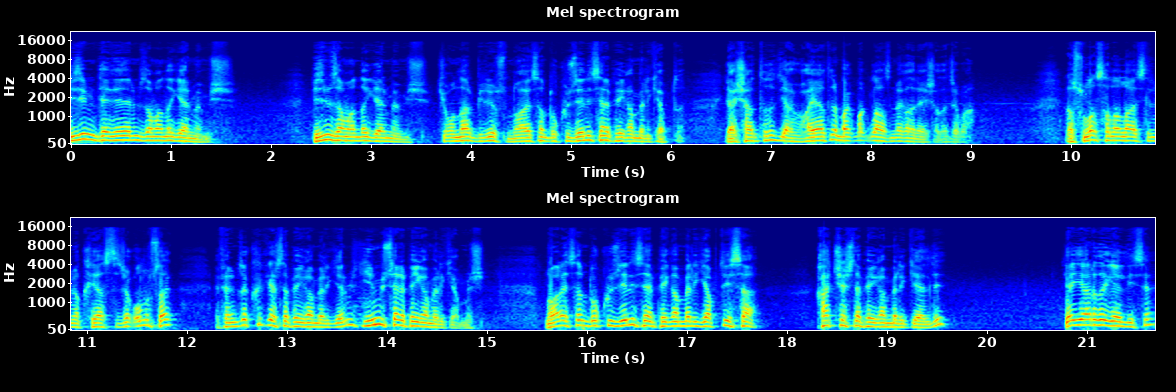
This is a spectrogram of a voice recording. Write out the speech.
bizim dedelerimiz zamanında gelmemiş. Bizim zamanda gelmemiş. Ki onlar biliyorsun Nuh Aleyhisselam 950 sene peygamberlik yaptı. Yaşantılı, ya hayatına bakmak lazım ne kadar yaşadı acaba. Resulullah sallallahu aleyhi ve sellem'e kıyaslayacak olursak Efendimiz'e 40 yaşında peygamberlik gelmiş, 23 sene peygamberlik yapmış. Nuh Aleyhisselam 950 sene peygamberlik yaptıysa kaç yaşında peygamberlik geldi? Ya yarıda geldiyse?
